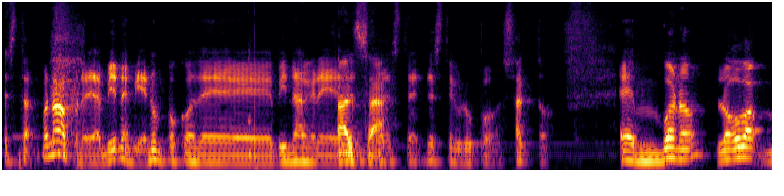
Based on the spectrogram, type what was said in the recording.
Está- bueno, pero ya viene bien un poco de vinagre. De, este, de este grupo, exacto. Em, bueno, luego va-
